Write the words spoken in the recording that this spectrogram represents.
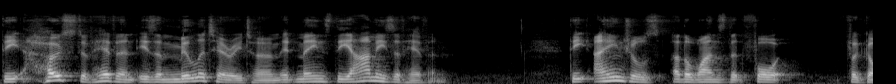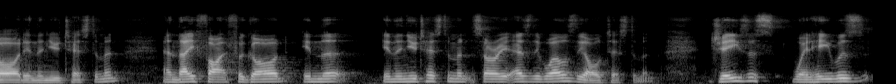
The host of heaven is a military term, it means the armies of heaven. The angels are the ones that fought for God in the New Testament, and they fight for God in the in the New Testament, sorry, as well as the Old Testament. Jesus, when he was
